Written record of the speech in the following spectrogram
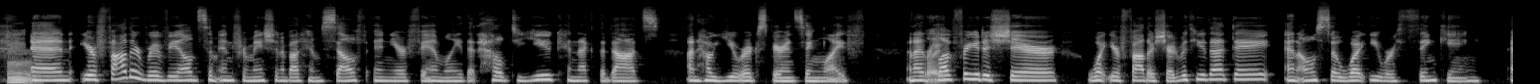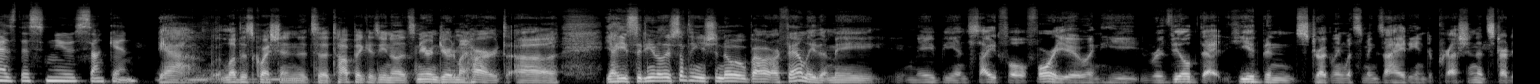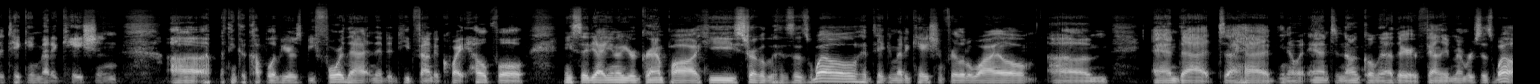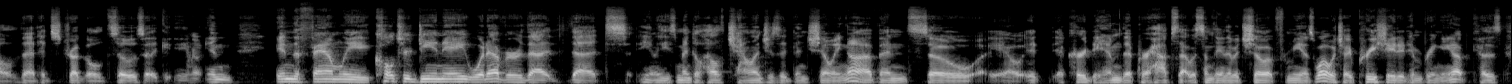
Mm. And your father revealed some information about himself and your family that helped you connect the dots on how you were experiencing life. And I'd right. love for you to share what your father shared with you that day and also what you were thinking as this news sunk in. Yeah, love this question. It's a topic, as you know, it's near and dear to my heart. Uh, yeah, he said, you know, there's something you should know about our family that may may be insightful for you. And he revealed that he had been struggling with some anxiety and depression and started taking medication, uh, I think a couple of years before that, and that he'd found it quite helpful. And he said, Yeah, you know, your grandpa, he struggled with this as well, had taken medication for a little while. Um, and that I had, you know, an aunt and uncle and other family members as well that had struggled. So it was like, you know, in in the family culture, DNA, whatever that that you know these mental health challenges had been showing up, and so you know it occurred to him that perhaps that was something that would show up for me as well, which I appreciated him bringing up because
